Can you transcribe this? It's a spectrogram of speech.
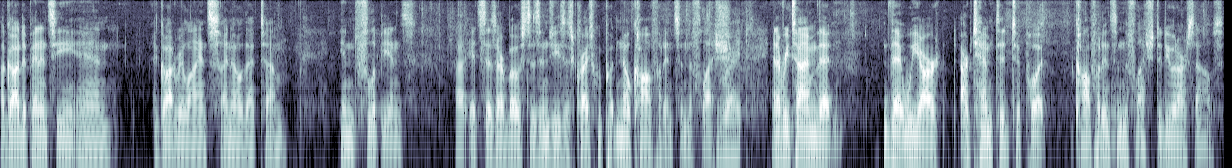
a God dependency and a God reliance. I know that um, in Philippians, uh, it says, Our boast is in Jesus Christ. We put no confidence in the flesh. Right. And every time that that we are are tempted to put confidence in the flesh to do it ourselves,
